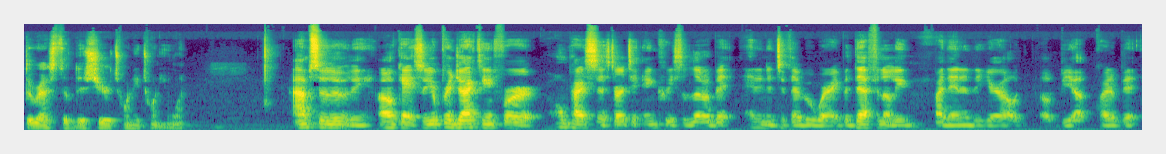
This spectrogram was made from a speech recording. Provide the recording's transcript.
the rest of this year, 2021. Absolutely. Okay, so you're projecting for home prices to start to increase a little bit heading into February, but definitely by the end of the year, it'll, it'll be up quite a bit.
